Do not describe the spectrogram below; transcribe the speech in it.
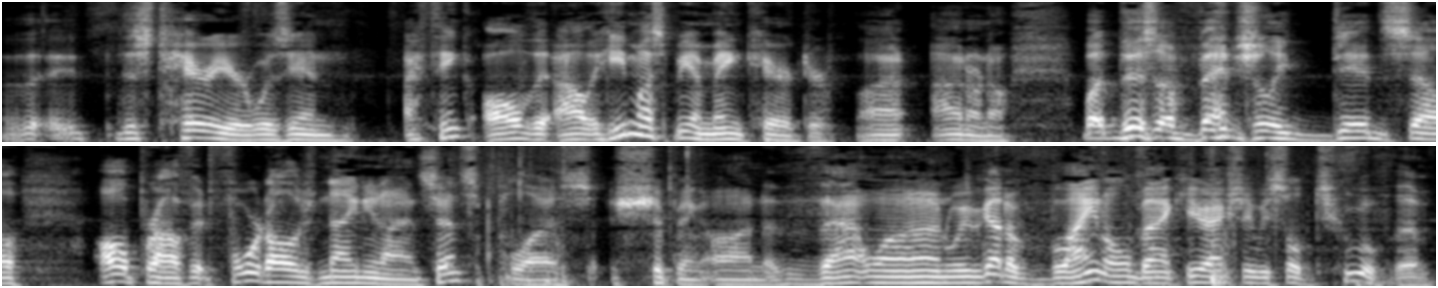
This terrier was in I think all the he must be a main character. I, I don't know, but this eventually did sell. All profit four dollars ninety nine cents plus shipping on that one. We've got a vinyl back here. Actually, we sold two of them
